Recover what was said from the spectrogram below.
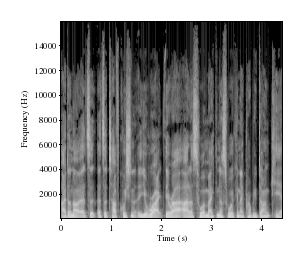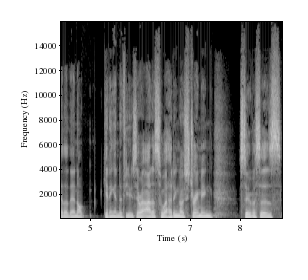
I don't know. It's a it's a tough question. You're right. There are artists who are making this work and they probably don't care that they're not getting interviews. There are artists who are hitting those streaming services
